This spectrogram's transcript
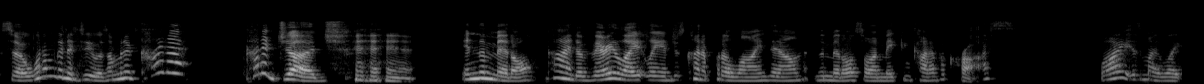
So what I'm going to do is I'm going to kind of kind of judge in the middle, kind of very lightly, and just kind of put a line down the middle. So I'm making kind of a cross. Why is my light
